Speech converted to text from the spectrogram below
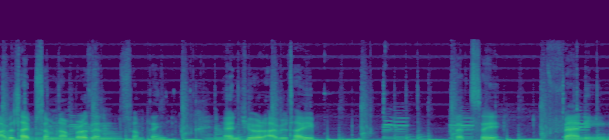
I will type some numbers and something. And here I will type let's say fanny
